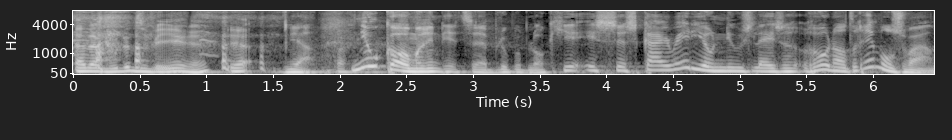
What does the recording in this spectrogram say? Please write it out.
En dan moet het weer, hè? Ja. Ja. Nieuwkomer in dit eh blooperblokje is eh, Sky Radio nieuwslezer Ronald Rimmelswaan.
